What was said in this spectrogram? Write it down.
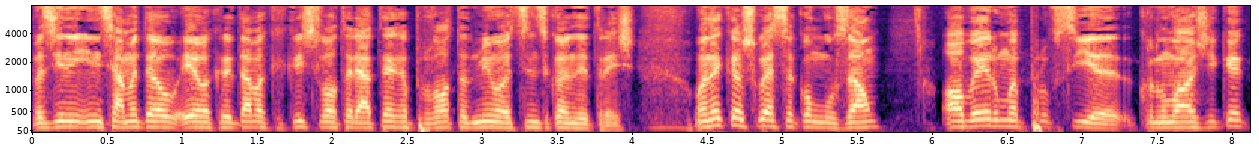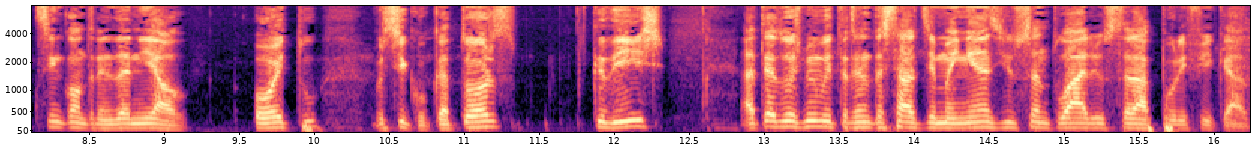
mas inicialmente eu, eu acreditava que Cristo voltaria à Terra por volta de 1843. Onde é que ele chegou a essa conclusão? Ao ver uma profecia cronológica que se encontra em Daniel 8, versículo 14, que diz até 2.300 tardes e manhãs e o santuário será purificado.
